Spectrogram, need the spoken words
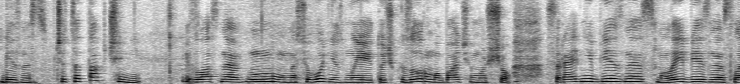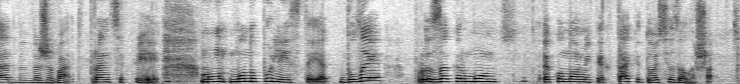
бізнес. Чи це так, чи ні? І власне, ну на сьогодні, з моєї точки зору, ми бачимо, що середній бізнес, малий бізнес ледве виживають. В принципі, мон- монополісти як були за кермом економіки, так і досі залишаються.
